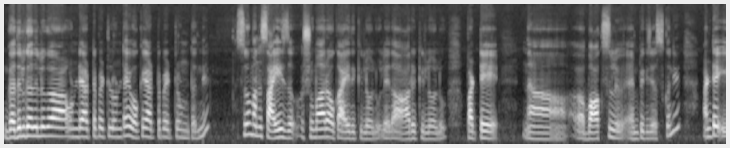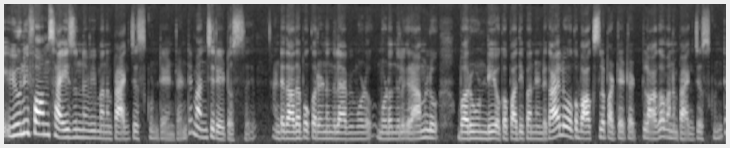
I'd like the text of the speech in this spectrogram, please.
గదులు గదులుగా ఉండే అట్టపెట్టెలు ఉంటాయి ఒకే అట్టపెట్టె ఉంటుంది. సో మన సైజు సుమారు ఒక ఐదు కిలోలు లేదా ఆరు కిలోలు పట్టే బాక్సులు ఎంపిక చేసుకొని అంటే యూనిఫామ్ సైజ్ ఉన్నవి మనం ప్యాక్ చేసుకుంటే ఏంటంటే మంచి రేట్ వస్తుంది. అంటే దాదాపు ఒక రెండు వందల యాభై మూడు మూడు వందల గ్రాములు బరువు ఉండి ఒక పది పన్నెండు కాయలు ఒక బాక్స్లో పట్టేటట్లాగా మనం ప్యాక్ చేసుకుంటే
